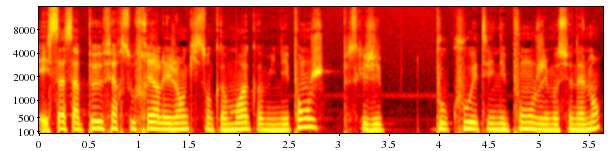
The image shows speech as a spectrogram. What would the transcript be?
Et ça, ça peut faire souffrir les gens qui sont comme moi, comme une éponge, parce que j'ai beaucoup été une éponge émotionnellement.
